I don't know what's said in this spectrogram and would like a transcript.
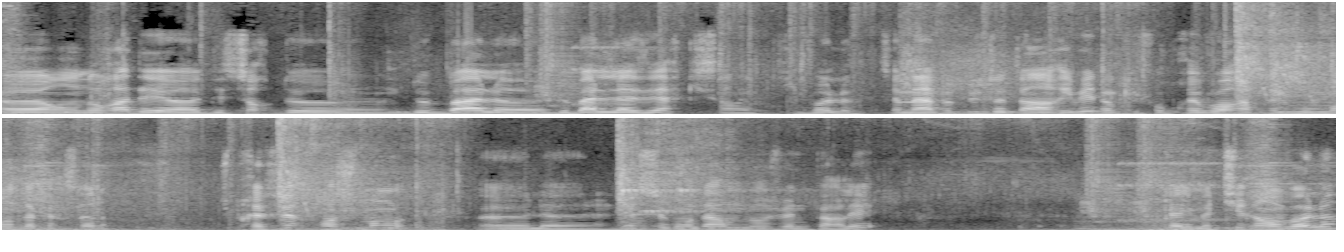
Euh, on aura des, euh, sortes de, balles, de balles laser qui, volent. Ça met un peu plus de temps à arriver, donc il faut prévoir après le mouvement de la personne. Je préfère franchement la, seconde arme dont je viens de parler. Là, il m'a tiré en vol.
